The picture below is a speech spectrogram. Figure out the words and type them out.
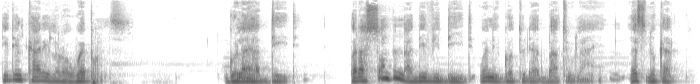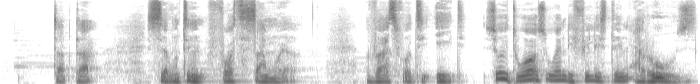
didn't carry a lot of weapons. Goliath did. But there's something that David did when he got to that battle line. Let's look at chapter 17, 1 Samuel, verse 48. So it was when the Philistine arose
